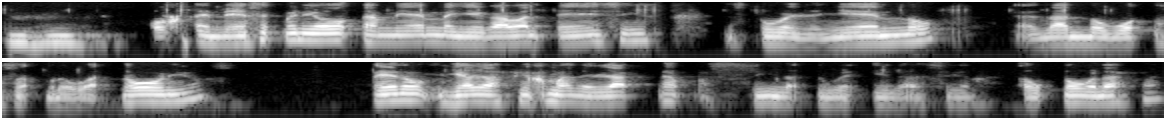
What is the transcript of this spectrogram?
En ese periodo también me llegaban tesis, estuve leyendo, dando votos aprobatorios, pero ya la firma del acta, pues sí la tuve que ir a hacer autógrafa.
